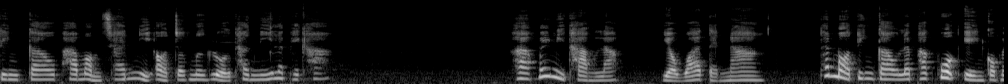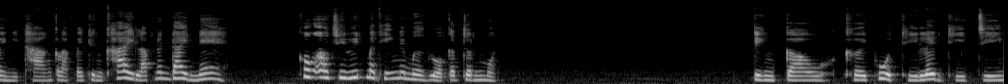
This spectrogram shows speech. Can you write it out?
ติงเกาพาหม่อมฉันหนีออกจากเมืองหลวงทางนี้แหละเพคะ หากไม่มีทางลับ อย่าว่าแต่นาง ท่านหมอติงเกาและพักพวกเองก็ไม่มีทางกลับไปถึงค่ายลับนั่นได้แน่ คงเอาชีวิตมาทิ้งในเมืองหลวงกันจนหมด ติงเกาเคยพูดทีเล่นทีจริง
